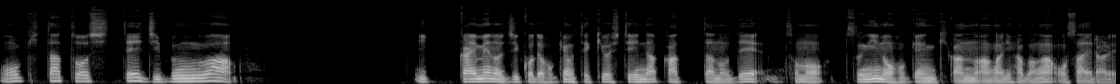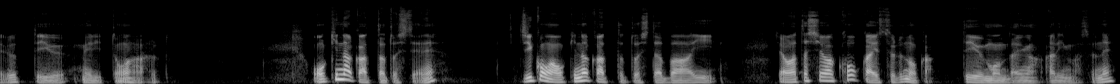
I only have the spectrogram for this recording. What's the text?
起きたとして自分は1回目の事故で保険を適用していなかったので、その次の保険期間の上がり幅が抑えられるっていうメリットがある。起きなかったとしてね、事故が起きなかったとした場合、じゃあ私は後悔するのかっていう問題がありますよね。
